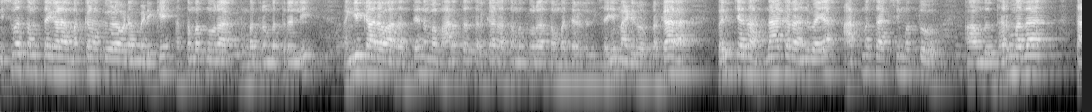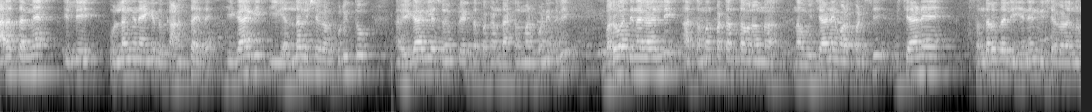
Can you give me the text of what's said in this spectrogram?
ವಿಶ್ವಸಂಸ್ಥೆಗಳ ಮಕ್ಕಳ ಹಕ್ಕುಗಳ ಒಡಂಬಡಿಕೆ ಹತ್ತೊಂಬತ್ತು ನೂರ ಎಂಬತ್ತೊಂಬತ್ತರಲ್ಲಿ ಅಂಗೀಕಾರವಾದಂತೆ ನಮ್ಮ ಭಾರತ ಸರ್ಕಾರ ಹತ್ತೊಂಬತ್ತು ನೂರ ತೊಂಬತ್ತೆರಡರಲ್ಲಿ ಸಹಿ ಮಾಡಿರುವ ಪ್ರಕಾರ ಪರಿಚಯದ ಹದಿನಾಲ್ಕರ ಅನ್ವಯ, ಆತ್ಮಸಾಕ್ಷಿ ಮತ್ತು ಒಂದು ಧರ್ಮದ ತಾರತಮ್ಯ ಇಲ್ಲಿ ಉಲ್ಲಂಘನೆಯಾಗಿದ್ದು ಕಾಣಿಸ್ತಾ ಇದೆ. ಹೀಗಾಗಿ ಈ ಎಲ್ಲ ವಿಷಯಗಳ ಕುರಿತು ನಾವು ಈಗಾಗಲೇ ಸ್ವಯಂ ಪ್ರೇರಿತ ಪ್ರಕರಣ ದಾಖಲು ಮಾಡ್ಕೊಂಡಿದ್ವಿ ಬರುವ ದಿನಗಳಲ್ಲಿ ಆ ಸಂಬಂಧಪಟ್ಟಂಥವರನ್ನು ನಾವು ವಿಚಾರಣೆಗೆ ಒಳಪಡಿಸಿ, ವಿಚಾರಣೆ ಸಂದರ್ಭದಲ್ಲಿ ಏನೇನು ವಿಷಯಗಳನ್ನು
